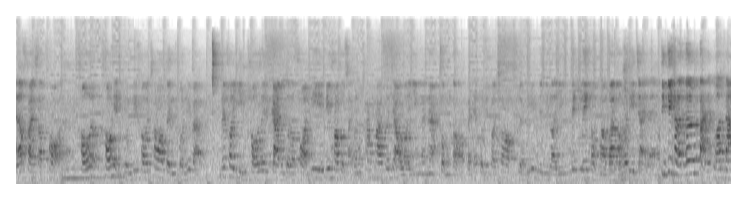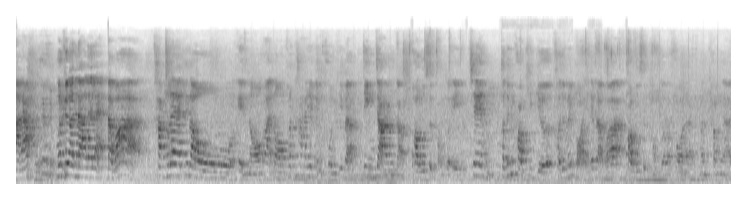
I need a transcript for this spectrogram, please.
แล้วคอยซัพพอร์ตเขาเขาเห็นคนที่เขาชอบเป็นคนที่แบบ ไม่ค่อยยิ้มเขาเลยกลายเป็นตัวละครที่มีความสดใสค่อนข้างมากเพื่อจะเอารอยยิ้มนั้นน่ะส่งต่อไปให้คนที่เขาชอบเผื่อที่มันจะมีรอยยิ้มเล็กๆออกมาบ้างเขาก็ดีใจแล้ว จริงๆคาแรคเตอร์มันต่างจากตัวอันดานะมันคืออันดาเลยแหละ แต่ว่า ครั้งแรกที่เราเห็นน้องอะน้องค่อนข้างจะเป็นคนที่แบบจริงจังกับความรู้สึกของตัวเอง เช่น เขาจะมีความคิดเยอะเขาจะไม่ปล่อยให้แบบว่าความรู้สึกของตัวละครอะมันทำงาน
